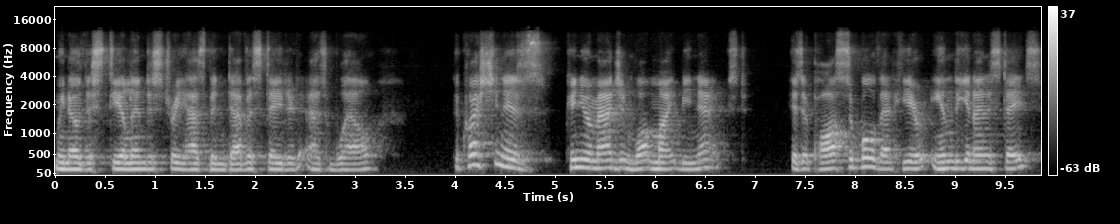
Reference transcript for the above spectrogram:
We know the steel industry has been devastated as well. The question is can you imagine what might be next? Is it possible that here in the United States,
